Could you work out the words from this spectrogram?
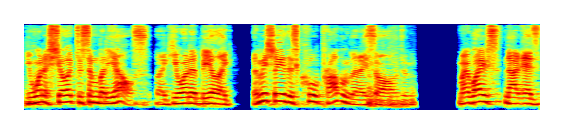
you want to show it to somebody else. Like you want to be like, let me show you this cool problem that I solved. And my wife's not as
